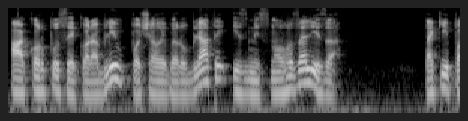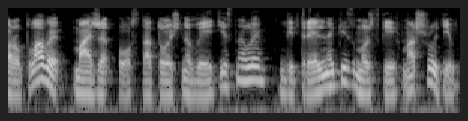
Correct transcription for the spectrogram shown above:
а корпуси кораблів почали виробляти із міцного заліза. Такі пароплави майже остаточно витіснили вітрильники з морських маршрутів.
